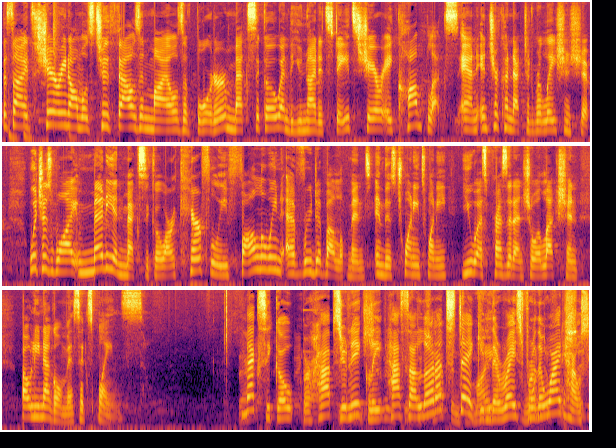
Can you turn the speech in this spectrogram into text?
Besides sharing almost 2,000 miles of border, Mexico and the United States share a complex and interconnected relationship, which is why many in Mexico are carefully following every development in this 2020 U.S. presidential election. Paulina Gomez explains. Mexico, perhaps uniquely, has a lot at stake in the race for the White House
